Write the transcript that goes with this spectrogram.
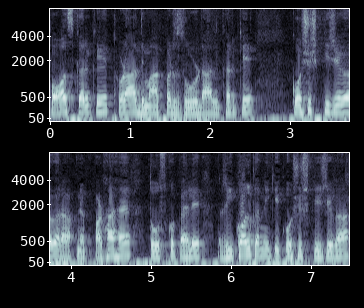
पॉज करके, थोड़ा दिमाग पर ज़ोर डाल करके कोशिश कीजिएगा, अगर आपने पढ़ा है तो उसको पहले रिकॉल करने की कोशिश कीजिएगा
